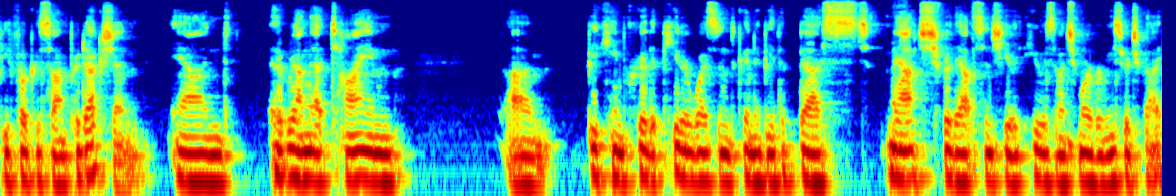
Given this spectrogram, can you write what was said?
be focused on production. And around that time, um, became clear that Peter wasn't going to be the best match for that since he, he was much more of a research guy.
